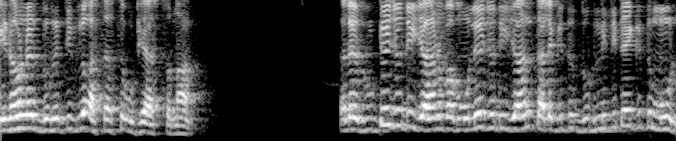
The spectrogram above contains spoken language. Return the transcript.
এই ধরনের দুর্নীতিগুলো আস্তে আস্তে উঠে আসতো না। তাহলে রুটে যদি যান বা মূলে যদি যান, তাহলে কিন্তু দুর্নীতিটাই কিন্তু মূল।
